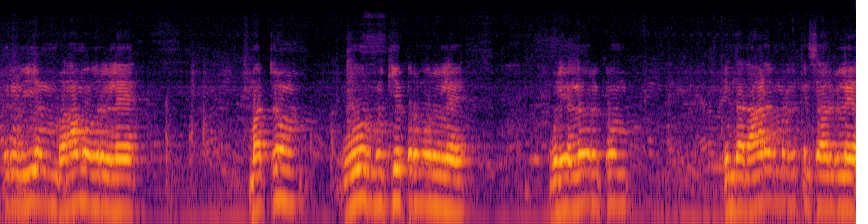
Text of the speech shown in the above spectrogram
திரு வி எம் ராம் அவர்களே மற்றும் ஊர் முக்கிய பிரமுகர்களே உங்கள் எல்லோருக்கும் இந்த நாடக மன்றத்தின் சார்பிலே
